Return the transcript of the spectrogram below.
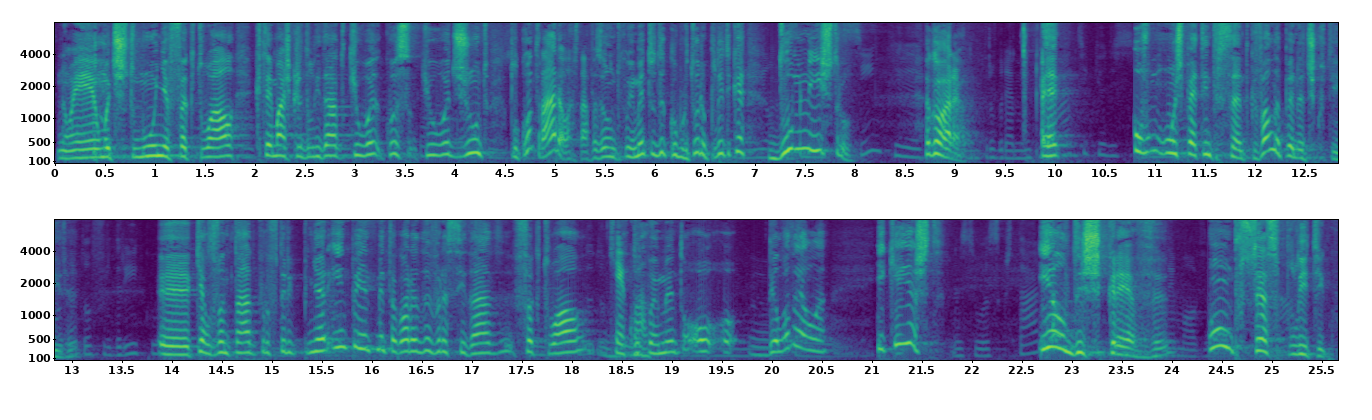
Não é uma testemunha factual que tem mais credibilidade que o, que o adjunto. Pelo contrário, ela está a fazer um depoimento de cobertura política do ministro. Agora, houve um aspecto interessante que vale a pena discutir, eh, que é levantado por Frederico Pinheiro, independentemente agora da veracidade factual Que é do depoimento dele ou dela. E que é este. Ele descreve um processo político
